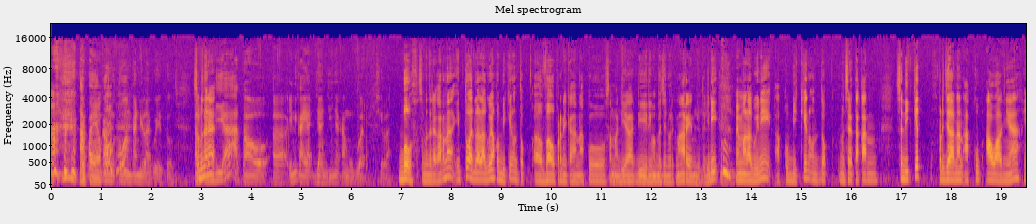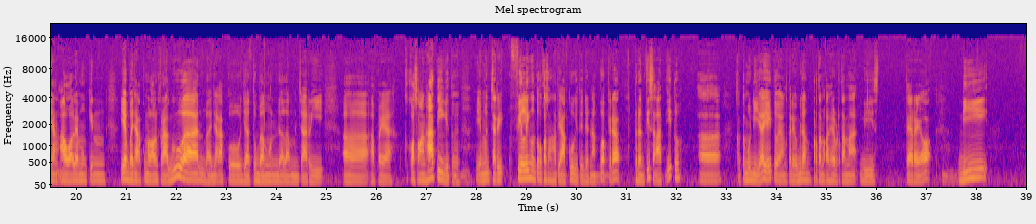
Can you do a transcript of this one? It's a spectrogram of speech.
Apa Gitu. yang kamu tuangkan di lagu itu? Tentang Sebenarnya- dia atau eh, ini kayak janjinya kamu buat Sheila? both sebenarnya karena itu adalah lagu yang aku bikin untuk uh, vow pernikahan aku sama dia di 15 Januari kemarin gitu. Jadi memang lagu ini aku bikin untuk menceritakan sedikit perjalanan aku awalnya yang awalnya mungkin ya banyak aku melawan keraguan, banyak aku jatuh bangun dalam mencari uh, apa ya kekosongan hati gitu. Ya mencari feeling untuk kekosongan hati aku gitu. Dan aku akhirnya berhenti saat itu uh, ketemu dia yaitu yang tadi aku bilang pertama kali hari pertama di stereo di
